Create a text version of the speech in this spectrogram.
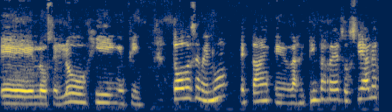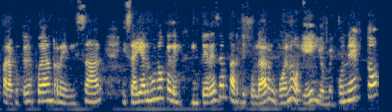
eh, los elogios, en fin, todo ese menú están en las distintas redes sociales para que ustedes puedan revisar y si hay alguno que les interesa en particular, bueno, y yo me conecto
